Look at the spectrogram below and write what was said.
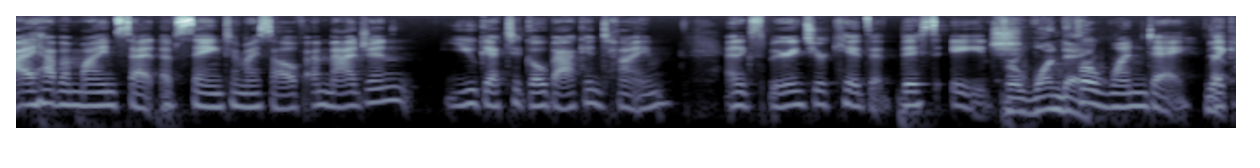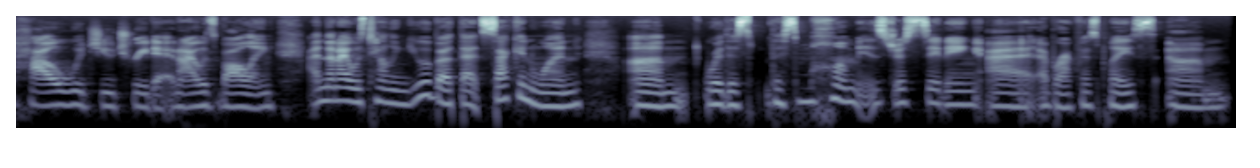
I have a mindset of saying to myself, Imagine you get to go back in time and experience your kids at this age For one day. For one day. Like, how would you treat it? And I was bawling. And then I was telling you about that second one um, where this this mom is just sitting at a breakfast place um,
